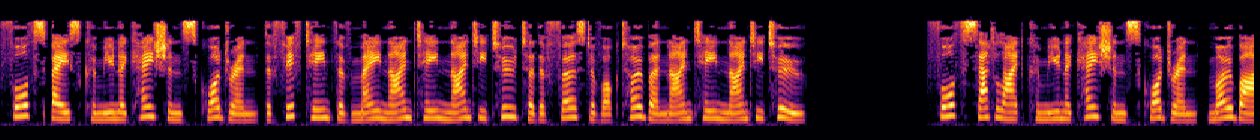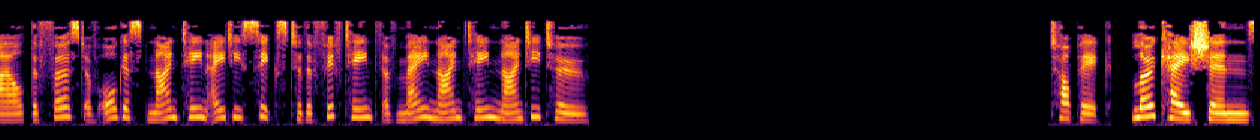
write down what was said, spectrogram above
4th Space Communications Squadron, the 15th of May 1992 to the 1st of October 1992. 4th Satellite Communications Squadron, Mobile, the 1st of August 1986 to the 15th of May 1992. Topic: Locations.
